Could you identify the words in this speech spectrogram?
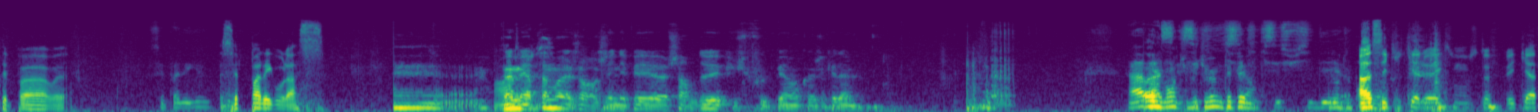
C'est pas. Ouais. C'est pas dégueu. C'est pas dégueulasse. Euh, Ouais, mais après, moi, genre, j'ai une épée euh, Sharp 2 et puis je suis full P1, quoi, j'ai que dalle. Ah Ouais, bah, bon, tu- c'est tu veux me qui- TP, hein. qui s'est suicidé Non, euh, Ah, c'est qui qui a le avec son stuff P4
